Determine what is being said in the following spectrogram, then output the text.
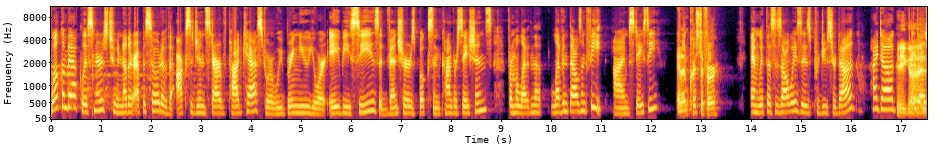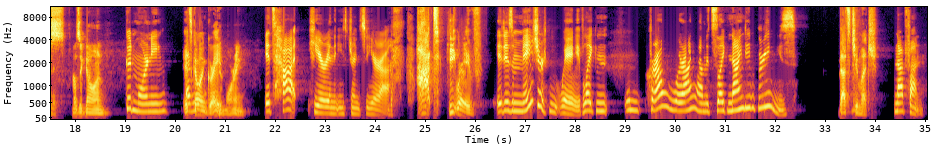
Welcome back, listeners, to another episode of the Oxygen Starved podcast, where we bring you your ABCs, adventures, books, and conversations from 11,000 11, feet. I'm Stacy. And I'm Christopher. And with us, as always, is producer Doug. Hi, Doug. Hey, guys. Hey, How's it going? Good morning. It's Every- going great. Good morning. It's hot here in the Eastern Sierra. hot heat wave. It is a major heat wave. Like in Crowley, where I am, it's like 90 degrees. That's too much. Not fun.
